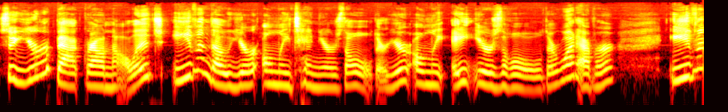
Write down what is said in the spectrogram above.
So, your background knowledge, even though you're only 10 years old or you're only eight years old or whatever, even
